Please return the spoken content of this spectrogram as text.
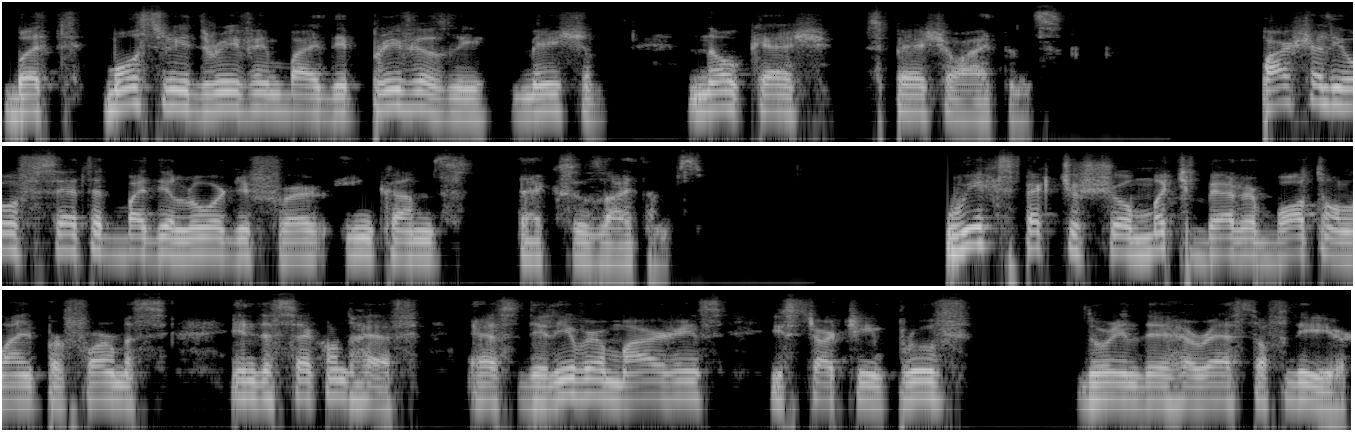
but mostly driven by the previously mentioned no-cash special items, partially offset by the lower deferred incomes taxes items. We expect to show much better bottom line performance in the second half as delivery margins start to improve during the rest of the year.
